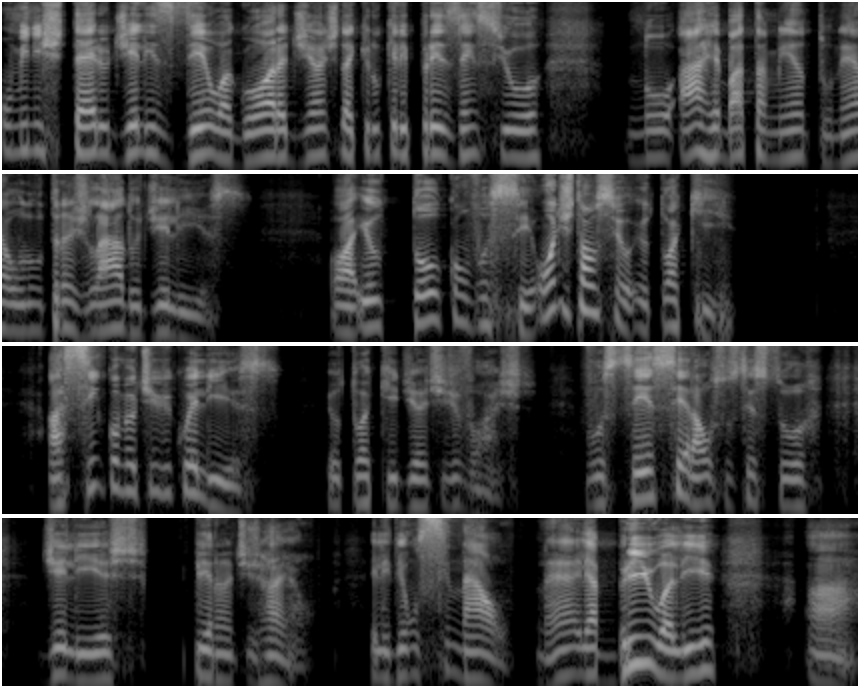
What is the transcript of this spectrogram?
o ministério de Eliseu agora diante daquilo que ele presenciou no arrebatamento, né, ou no translado de Elias. Ó, eu estou com você. Onde está o Senhor? Eu estou aqui. Assim como eu tive com Elias, eu estou aqui diante de vós. Você será o sucessor de Elias perante Israel. Ele deu um sinal, né? ele abriu ali ah,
